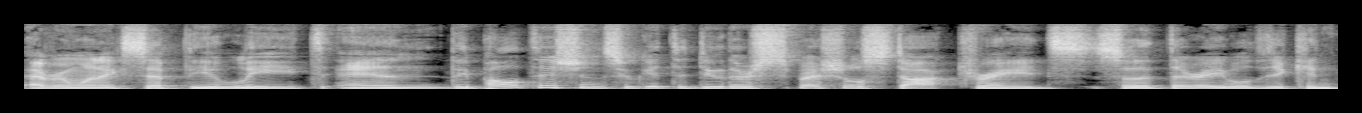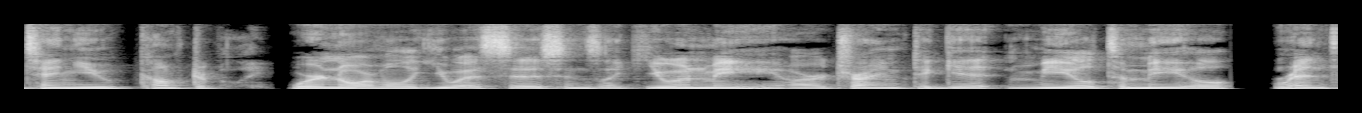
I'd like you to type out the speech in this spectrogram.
Everyone except the elite and the politicians who get to do their special stock trades so that they're able to continue comfortably. Where normal US citizens like you and me are trying to get meal to meal, rent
